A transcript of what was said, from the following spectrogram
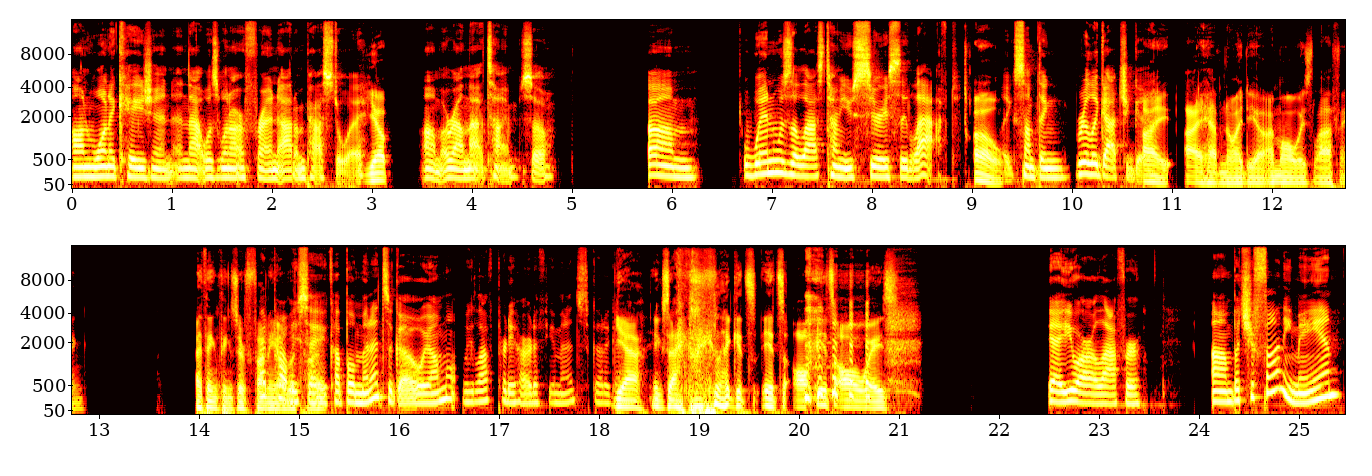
on one occasion, and that was when our friend Adam passed away. Yep. Um, around that time. So, um, when was the last time you seriously laughed? Oh, Like something really got you good. I, I have no idea. I'm always laughing. I think things are funny I'd all probably the time. say a couple minutes ago we almost we laughed pretty hard a few minutes ago together. yeah, exactly. like it's it's all it's always Yeah, you are a laugher. Um, but you're funny, man.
